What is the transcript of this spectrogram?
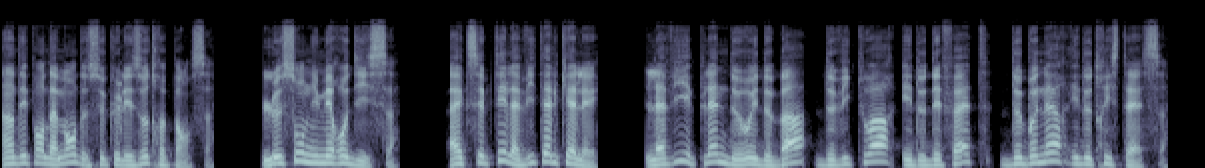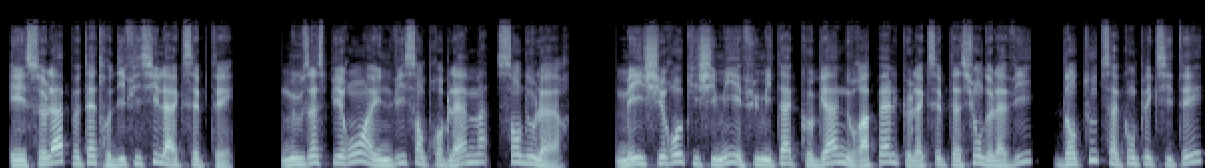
indépendamment de ce que les autres pensent. Leçon numéro 10. Accepter la vie telle qu'elle est. La vie est pleine de hauts et de bas, de victoires et de défaites, de bonheur et de tristesse. Et cela peut être difficile à accepter. Nous aspirons à une vie sans problème, sans douleur. Meiichiro Kishimi et Fumita Koga nous rappellent que l'acceptation de la vie, dans toute sa complexité,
